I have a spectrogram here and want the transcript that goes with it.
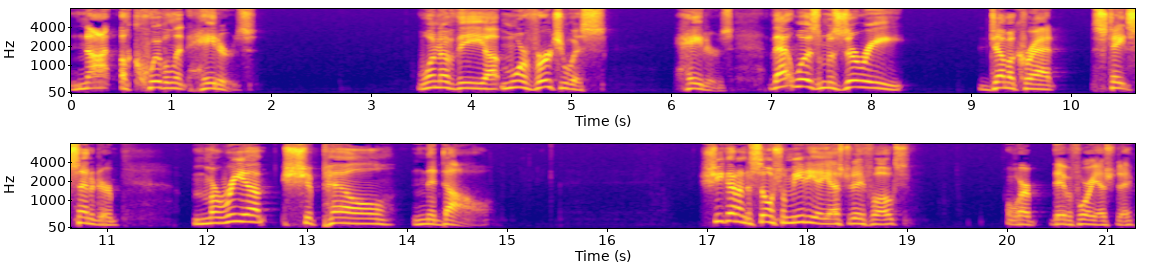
not equivalent haters. One of the uh, more virtuous haters. That was Missouri Democrat State Senator Maria Chappelle Nadal. She got onto social media yesterday, folks, or day before yesterday,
